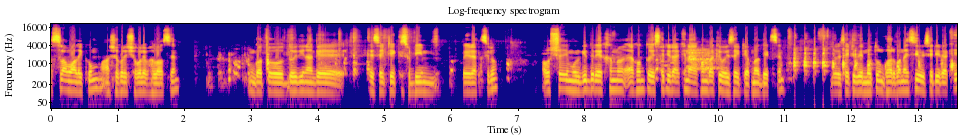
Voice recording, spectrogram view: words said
আসসালামু আলাইকুম। আশা করি সকলে ভালো আছেন। গত দুই দিন আগে এই সাইটে কিছু ডিম পেয়ে রাখছিল। অবশ্যই মুরগিদের এখনও এখন তো সাইডে রাখি না, এখন রাখি ওই সাইডে আপনারা দেখছেন। ওই সাইডে যে নতুন ঘর বানাইছি, ওই সাইডে রাখি।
